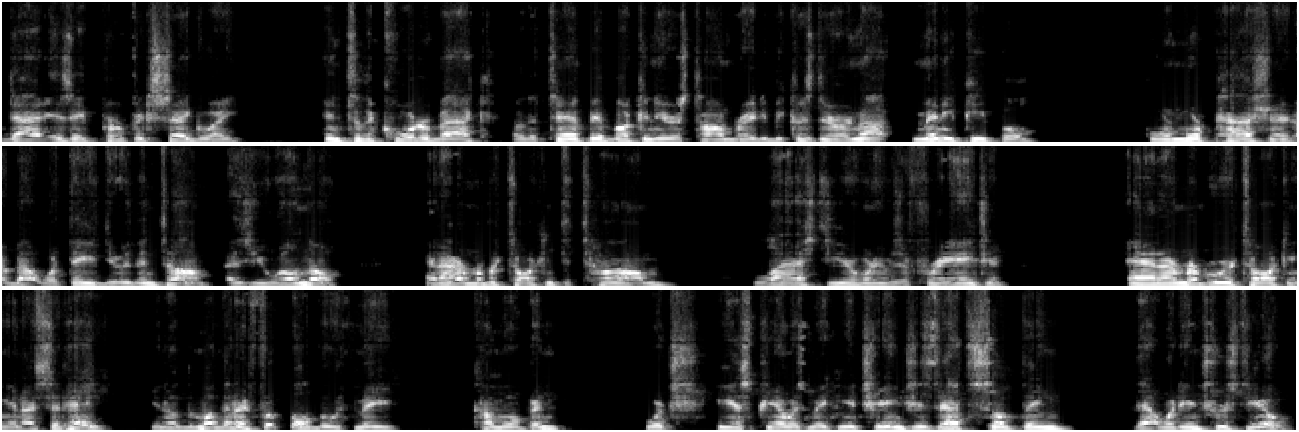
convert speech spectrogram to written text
that is a perfect segue into the quarterback of the Tampa Bay Buccaneers, Tom Brady, because there are not many people who are more passionate about what they do than Tom, as you well know. And I remember talking to Tom last year when he was a free agent. And I remember we were talking, and I said, Hey, you know, the Monday Night Football booth may come open, which ESPN was making a change. Is that something that would interest you?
